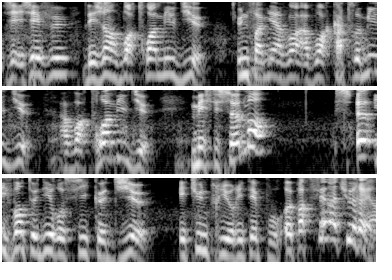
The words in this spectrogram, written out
j'ai vu des gens avoir 3000 dieux, une famille avoir, avoir 4000 dieux, avoir 3000 dieux. Mais c'est seulement, eux, ils vont te dire aussi que Dieu est une priorité pour eux, parce que c'est naturel.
